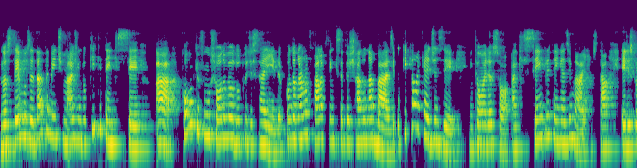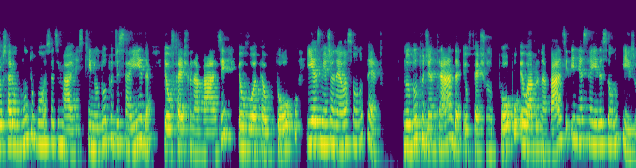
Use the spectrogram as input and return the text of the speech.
Nós temos exatamente imagem do que, que tem que ser. Ah, como que funciona o meu duto de saída? Quando a norma fala que tem que ser fechado na base, o que, que ela quer dizer? Então, olha só, aqui sempre tem as imagens, tá? Eles trouxeram muito bom essas imagens, que no duto de saída eu fecho na base, eu vou até o topo e as minhas janelas são no teto. No duto de entrada, eu fecho no topo, eu abro na base e minhas saídas são no piso.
